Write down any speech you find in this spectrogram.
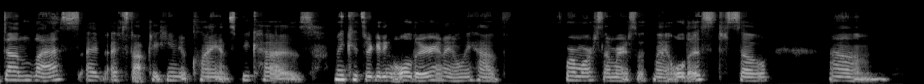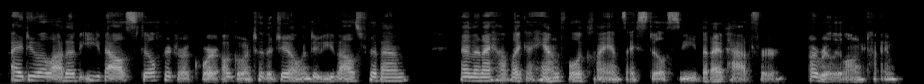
done less. I've, I've stopped taking new clients because my kids are getting older and I only have four more summers with my oldest. So um, I do a lot of evals still for drug court. I'll go into the jail and do evals for them. And then I have like a handful of clients I still see that I've had for a really long time,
